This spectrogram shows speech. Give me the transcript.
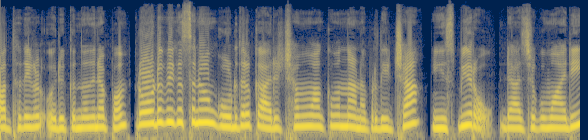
പദ്ധതികൾ ഒരുക്കുന്നതിനൊപ്പം റോഡ് വികസനവും കൂടുതൽ കാര്യക്ഷമമാക്കുമെന്നാണ് പ്രതീക്ഷ. ന്യൂസ് ബ്യൂറോ രാജകുമാരി.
